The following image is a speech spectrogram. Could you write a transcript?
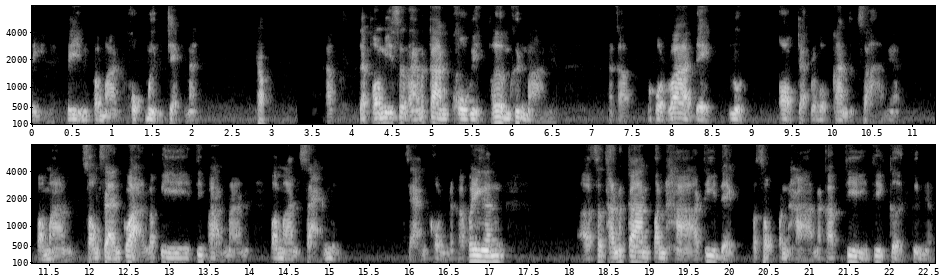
ติเนี่ยปีนึงประมาณหกหมื่นเจ็ดนะครับครับ แต่พอมีสถานการณ์โควิดเพิ่มขึ้นมาเนี่ยนะครับ ปรากฏว่าเด็กหลุด ออกจากระบบการศึกษาเนี่ยประมาณสองแสนกว่า แล้วปีที่ผ่านมาประมาณแสนหนึ่งแสนคนนะครับ เพราะงั้นสถานการณ์ปัญหาที่เด็กประสบปัญหานะครับที่ที่เกิดขึ้นเนี่ย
